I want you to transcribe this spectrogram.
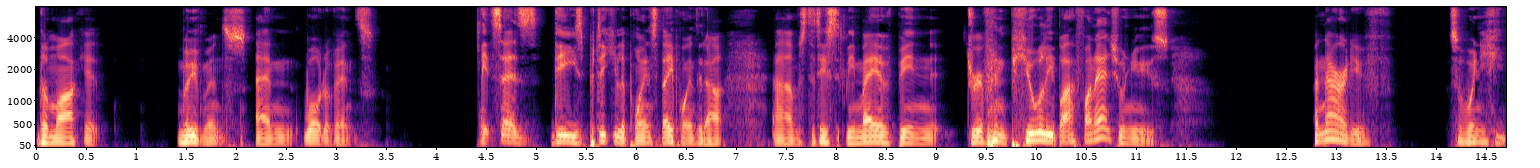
the market movements and world events. It says these particular points they pointed out um, statistically may have been driven purely by financial news a narrative. So when you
